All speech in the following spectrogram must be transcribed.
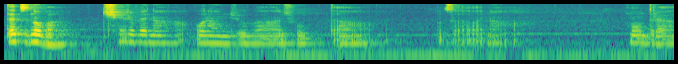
Tak znova, červená, oranžová, žlutá, zelená, modrá,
